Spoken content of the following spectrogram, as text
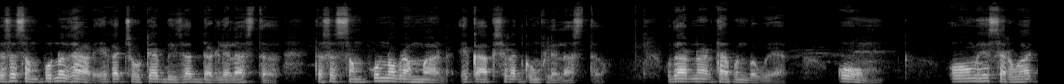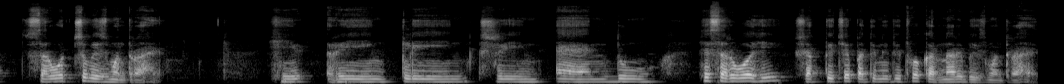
तसं संपूर्ण झाड एका छोट्या बीजात दडलेलं असतं. तसं संपूर्ण ब्रह्मांड एका अक्षरात गुंफलेलं असतं. उदाहरणार्थ आपण बघूयात. ओम. ओम हे सर्वात सर्वोच्च बीजमंत्र आहे. ही ह्रीं क्लीं श्रीं ऐन दू हे सर्वही शक्तीचे प्रतिनिधित्व करणारे बीजमंत्र आहेत.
